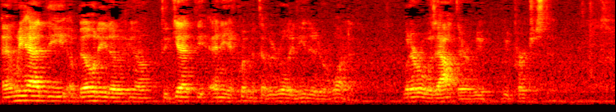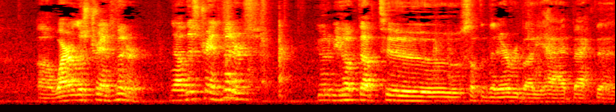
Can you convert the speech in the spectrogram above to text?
And we had the ability to you know to get the, any equipment that we really needed or wanted. Whatever was out there we, we purchased it. Uh, wireless transmitter. Now this transmitter's going to be hooked up to something that everybody had back then.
